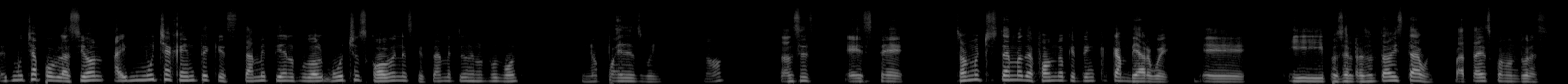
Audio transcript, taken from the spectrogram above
es mucha población, hay mucha gente que está metida en el fútbol, muchos jóvenes que están metidos en el fútbol, y no puedes, güey, ¿no? Entonces, este, son muchos temas de fondo que tienen que cambiar, güey. Eh, y pues el resultado ahí está, güey. Batallas con Honduras.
